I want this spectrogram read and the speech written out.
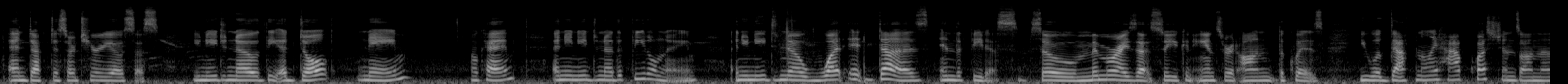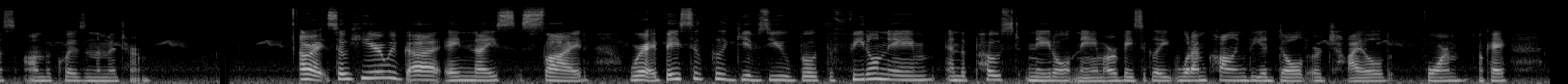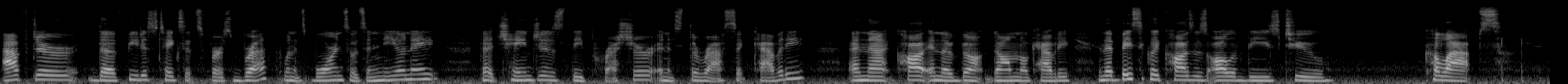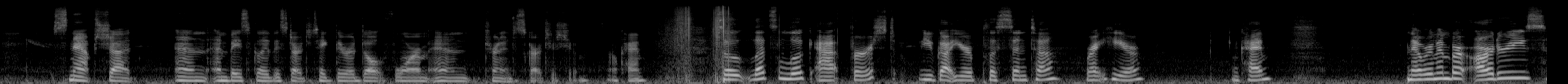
and ductus arteriosus. You need to know the adult name, okay? And you need to know the fetal name and you need to know what it does in the fetus. So memorize that so you can answer it on the quiz. You will definitely have questions on this on the quiz in the midterm. All right, so here we've got a nice slide where it basically gives you both the fetal name and the postnatal name, or basically what I'm calling the adult or child form, okay? After the fetus takes its first breath when it's born, so it's a neonate, that changes the pressure in its thoracic cavity and that ca- in the abdominal cavity and that basically causes all of these to collapse snap shut and and basically they start to take their adult form and turn into scar tissue okay? So let's look at first you've got your placenta right here okay? Now remember arteries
